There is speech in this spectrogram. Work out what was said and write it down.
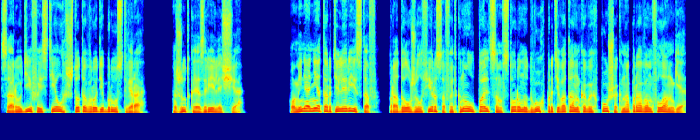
соорудив из тел что-то вроде бруствера. Жуткое зрелище. «У меня нет артиллеристов», — продолжил Фирсов и ткнул пальцем в сторону двух противотанковых пушек на правом фланге.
